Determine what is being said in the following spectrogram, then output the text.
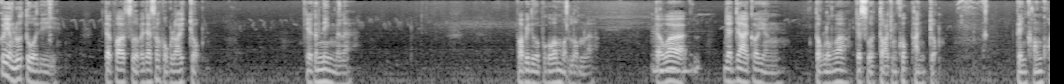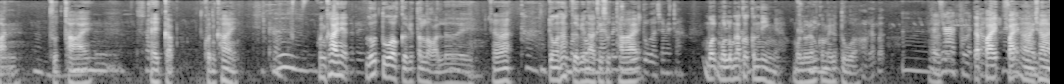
ก็ยังรู้ตัวดี แต่พอสวดไปได้สักหกร้อยจบแกก็นิ่งไปแล้ว พอไปดูปรากฏว่าหมดลมแล้ว แต่ว่าญาติญาติๆก็ยังตกลงว่าจะสวดต่อจนครบพันจบ เป็นของขวัญสุดท้ายอืมให้กับคนไข้อืมคนไข้เนี่ย รู้ตัวเกือบจะตลอดเลยใช่ไหมค่ะจนกระทั่งเกิดวินาทีสุดท้าย หมดลมแล้วก็งรู้ตัวใช่ไหมคะหมดหมดลมแล้วก็ก็นิ่งไงหมดลมแล้วก็ไม่รู้ตัวอ๋อ แล้วก็อืมแต่ญาติสวดแต่ไปไปอ่าใช่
